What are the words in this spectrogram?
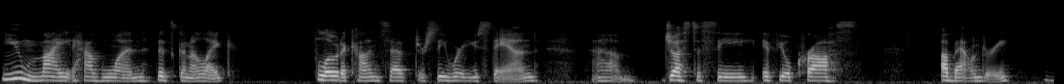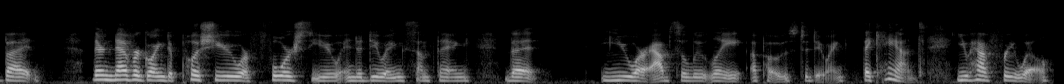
You might have one that's going to like float a concept or see where you stand um, just to see if you'll cross a boundary. But they're never going to push you or force you into doing something that you are absolutely opposed to doing. They can't. You have free will.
